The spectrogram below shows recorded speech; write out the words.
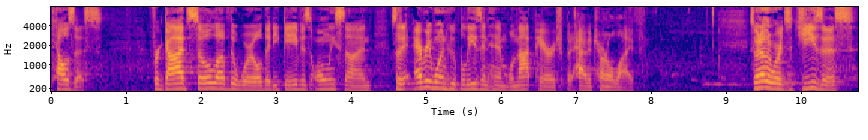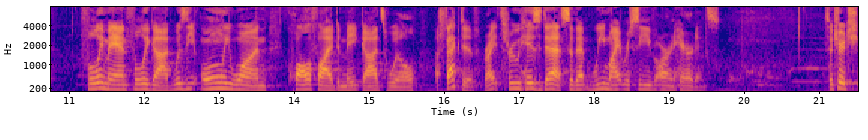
tells us, "For God so loved the world that he gave his only son, so that everyone who believes in him will not perish but have eternal life." So in other words, Jesus, fully man, fully God, was the only one qualified to make God's will effective, right? Through his death so that we might receive our inheritance. So, church,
